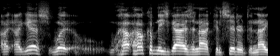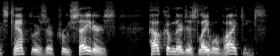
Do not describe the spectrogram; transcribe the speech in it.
I, I guess what how how come these guys are not considered the Knights Templars or Crusaders? How come they're just labeled Vikings?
